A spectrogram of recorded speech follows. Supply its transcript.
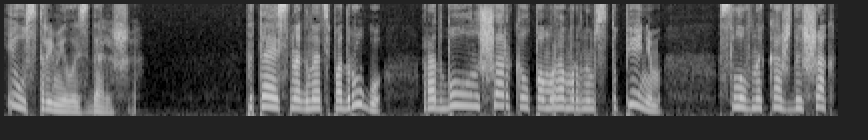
и устремилась дальше. Пытаясь нагнать подругу, Радбоун шаркал по мраморным ступеням, словно каждый шаг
